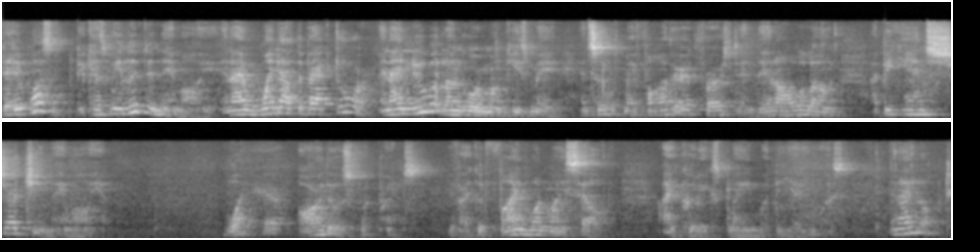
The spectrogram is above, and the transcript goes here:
that it wasn't because we lived in the Himalaya and I went out the back door and I knew what langur monkeys made. And so with my father at first and then all alone, I began searching the Himalaya. Where are those footprints? If I could find one myself, I could explain what the Yeti was. And I looked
